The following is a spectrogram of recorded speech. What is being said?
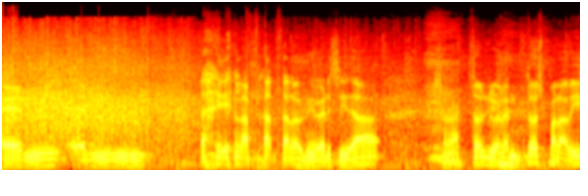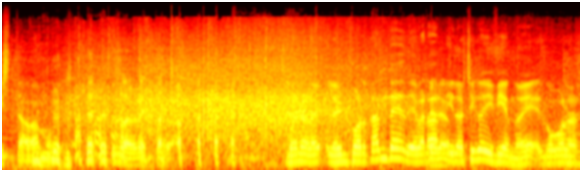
en, en- ahí en la plaza de la universidad. Son actos violentos para la vista, vamos. Sobre todo. Bueno, lo, lo importante, de verdad, Pero- y lo sigo diciendo, ¿eh? como los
